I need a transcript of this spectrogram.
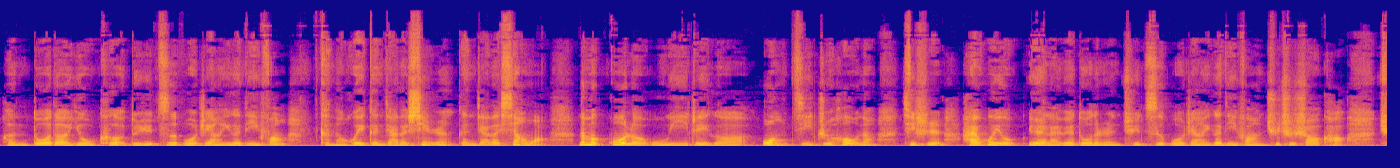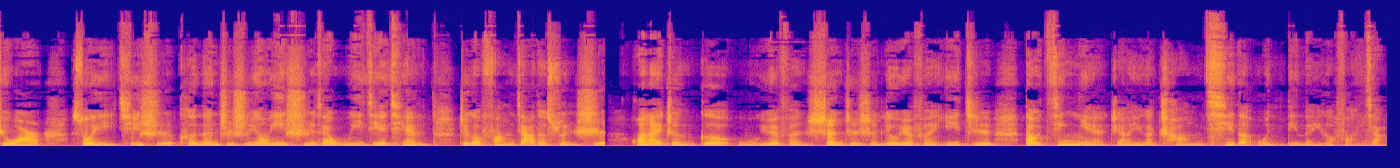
很多的游客对于淄博这样一个地方。可能会更加的信任，更加的向往。那么过了五一这个旺季之后呢？其实还会有越来越多的人去淄博这样一个地方去吃烧烤、去玩儿。所以其实可能只是用用一时在五一节前这个房价的损失，换来整个五月份，甚至是六月份，一直到今年这样一个长期的稳定的一个房价。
